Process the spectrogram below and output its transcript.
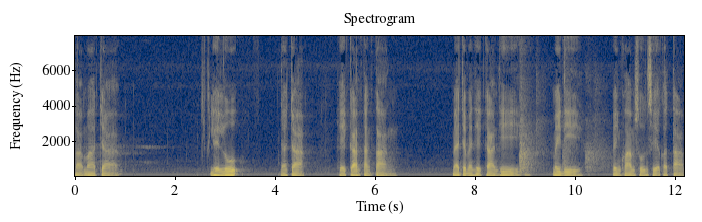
สามารถจะเรียนรู้นะจากเหตุการณ์ต่างๆ แม้จะเป็นเหตุการณ์ที่ไม่ดีเป็นความสูญเสียก็ตาม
